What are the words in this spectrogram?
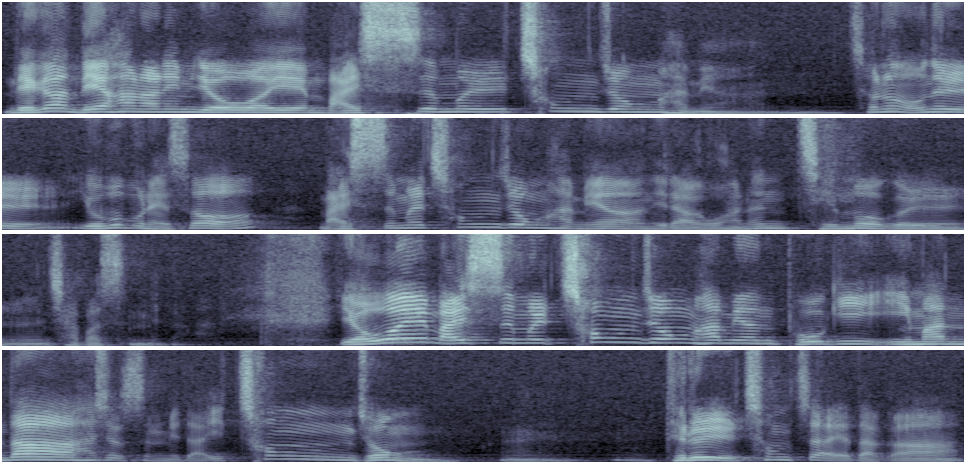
내가 내 하나님 여호와의 말씀을 청종하면 저는 오늘 이 부분에서 말씀을 청종하면이라고 하는 제목을 잡았습니다. 여호와의 말씀을 청종하면 복이 임한다 하셨습니다. 이 청종 들을 청자에다가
